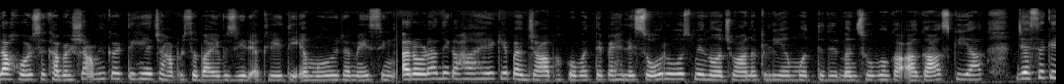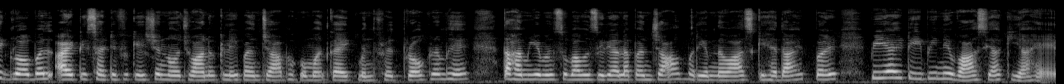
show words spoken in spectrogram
लाहौर से खबर शामिल करते हैं, जहाँ पर सूबाई वज़ीर अकलीती अमूर रमेश सिंह अरोड़ा ने कहा है कि पंजाब हुकूमत ने पहले सौ रोज में नौजवानों के लिए मुतद मनसूबों का आगाज़ किया, जैसे कि ग्लोबल आई टी सर्टिफिकेशन नौजवानों के लिए पंजाब हुकूमत का एक मुनफरद प्रोग्राम है। तहम ये मनसूबा वजी अला पंजाब मरीम नवाज़ की हदायत पर पी आई टी बी ने वासिया किया है।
